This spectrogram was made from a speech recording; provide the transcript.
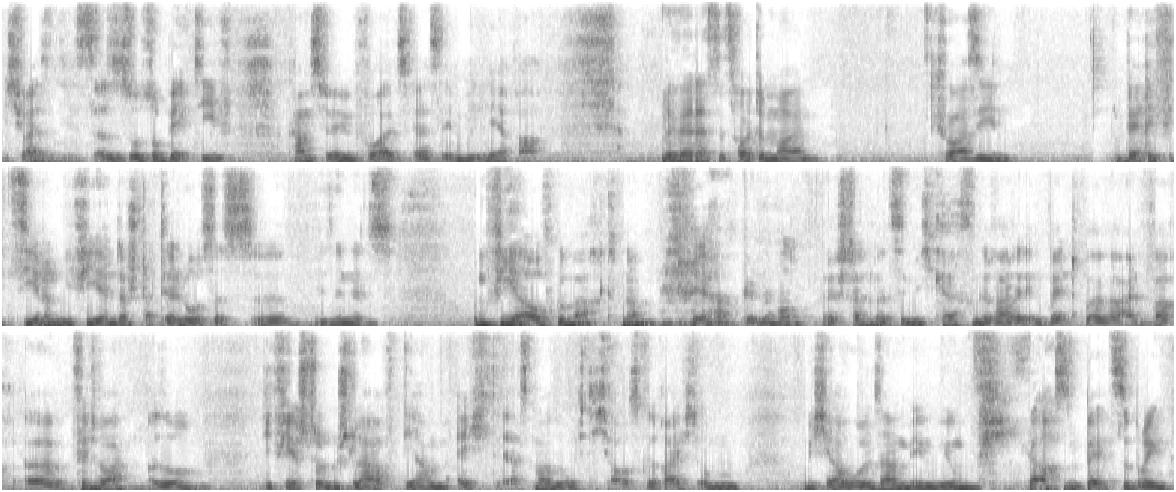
Ich weiß nicht, also so subjektiv kam es mir vor, als wäre es irgendwie leerer. Wir werden das jetzt heute mal quasi verifizieren, wie viel hier in der Stadt ja los ist. Äh, Wir sind jetzt um vier aufgewacht. Ne? ja, genau. Da standen wir ziemlich kerzengerade im Bett, weil wir einfach äh, fit waren. Also die vier Stunden Schlaf, die haben echt erstmal so richtig ausgereicht, um mich erholsam irgendwie um vier aus dem Bett zu bringen.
